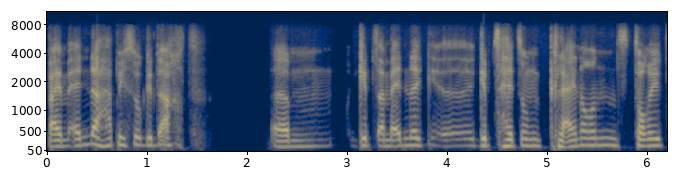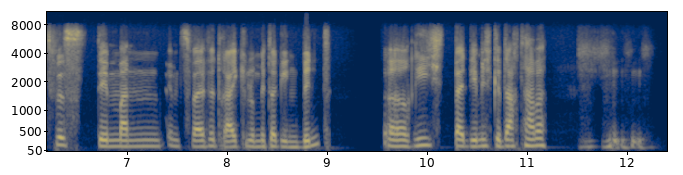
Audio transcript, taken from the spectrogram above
beim Ende habe ich so gedacht, ähm, gibt's am Ende äh, gibt's halt so einen kleineren Story-Twist, den man im Zweifel drei Kilometer gegen Wind äh, riecht, bei dem ich gedacht habe,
